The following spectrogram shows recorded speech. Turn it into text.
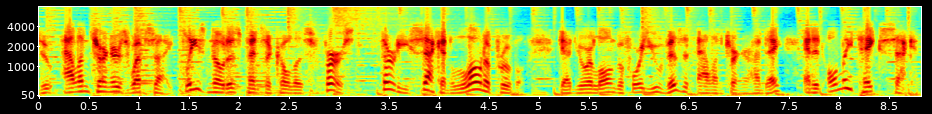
to Allen Turner's website. Please notice Pensacola's first 30-second loan approval. Get your loan before you visit Allen Turner Hyundai, and it only takes seconds.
